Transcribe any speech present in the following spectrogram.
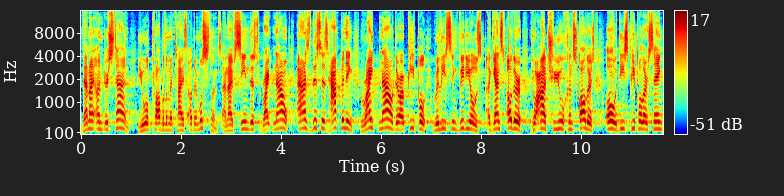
then I understand you will problematize other Muslims. And I've seen this right now as this is happening. Right now, there are people releasing videos against other du'at, shuyukh, and scholars. Oh, these people are saying,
